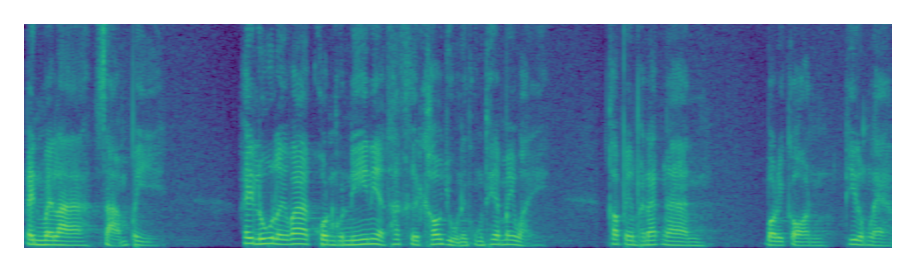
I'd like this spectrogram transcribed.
เป็นเวลาสามปี ให้รู้เลยว่าคนคนนี้เนี่ยถ้าเกิดเขาอยู่ในกรุงเทพไม่ไหว เขาเป็นพนักงานบริกรที่โรงแรม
